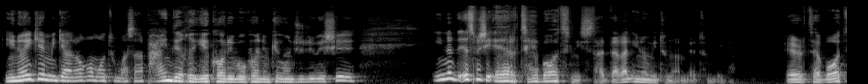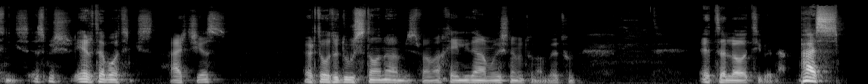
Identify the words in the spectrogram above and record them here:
اینایی که میگن آقا ما تو مثلا 5 دقیقه کاری بکنیم که اونجوری بشه اینا اسمش ارتباط نیست. حداقل اینو می‌تونم بهتون بگم. ارتباط نیست. اسمش ارتباط نیست. هرچی هست. ارتباط دوستانه هم نیست. و من خیلی در موردش نمی‌تونم بهتون اطلاعاتی بدم. پس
